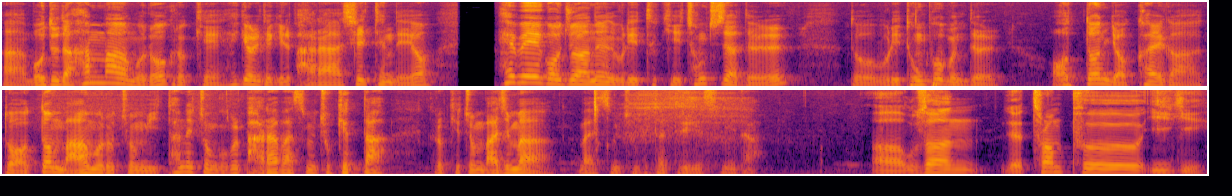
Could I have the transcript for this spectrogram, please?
아, 모두 다 한 마음으로 그렇게 해결되길 바라실 텐데요. 해외에 거주하는 우리 특히 청취자들 또 우리 동포분들 어떤 역할과 또 어떤 마음으로 좀 이 탄핵 정국을 바라봤으면 좋겠다. 그렇게 좀 마지막 말씀 좀 부탁드리겠습니다. 어, 우선 이제 트럼프 2기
